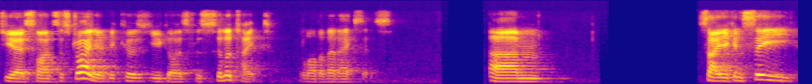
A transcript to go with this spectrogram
Geoscience Australia, because you guys facilitate a lot of that access. Um, so you can see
